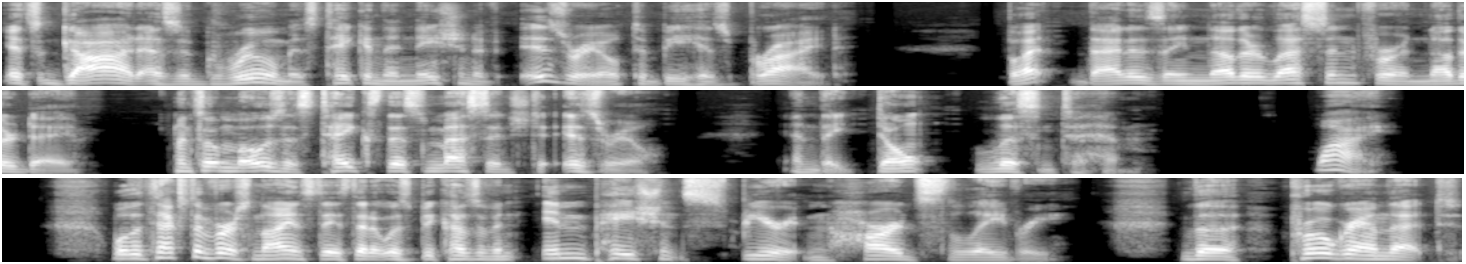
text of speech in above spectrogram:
It's God as a groom has taken the nation of Israel to be his bride. But that is another lesson for another day. And so Moses takes this message to Israel, and they don't listen to him. Why? Well, the text of verse 9 states that it was because of an impatient spirit and hard slavery. The program that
